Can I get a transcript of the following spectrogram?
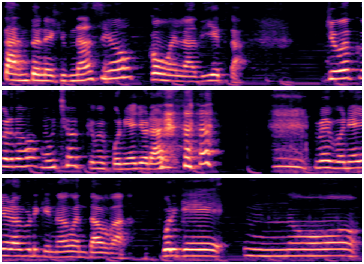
tanto en el gimnasio como en la dieta. Yo me acuerdo mucho que me ponía a llorar, me ponía a llorar porque no aguantaba porque no,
